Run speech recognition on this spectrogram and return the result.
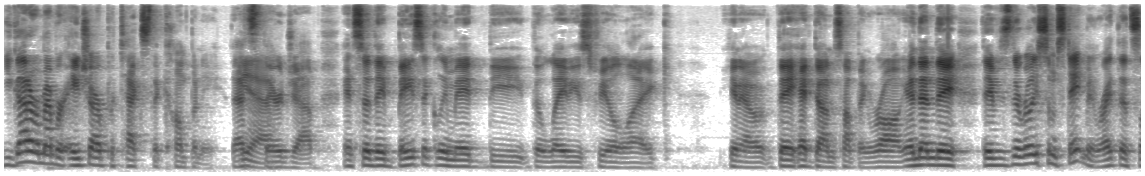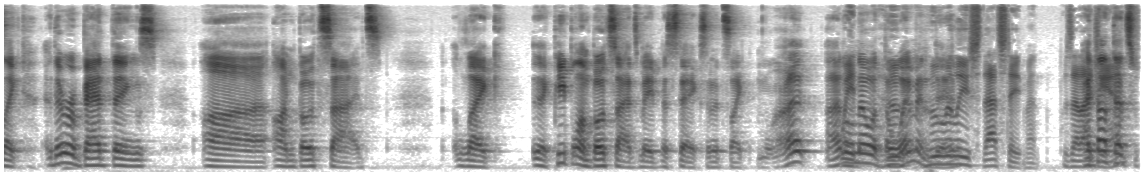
you got to remember HR protects the company. That's Yeah. their job. And so they basically made the the ladies feel like you know they had done something wrong. And then they they they released some statement, right? That's like there were bad things uh on both sides. Like like people on both sides made mistakes and it's like, "What? I don't wait, know what the women who did." released that statement was that I thought that's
